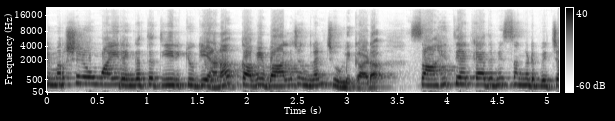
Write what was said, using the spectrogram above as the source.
വിമർശനവുമായി രംഗത്തെത്തിയിരിക്കുകയാണ് കവി ബാലചന്ദ്രൻ ചുള്ളിക്കാട്. സാഹിത്യ അക്കാദമി സംഘടിപ്പിച്ച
